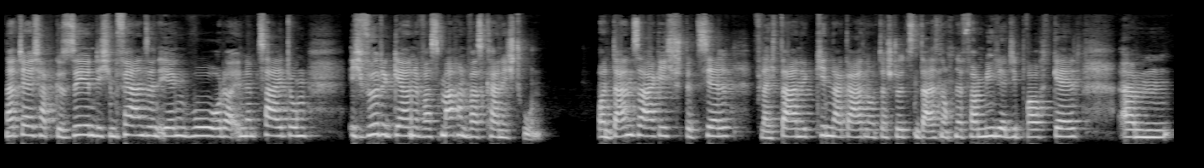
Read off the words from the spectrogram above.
Nadja, ich habe gesehen, dich im Fernsehen irgendwo oder in einer Zeitung. Ich würde gerne was machen, was kann ich tun? Und dann sage ich speziell, vielleicht da eine Kindergarten unterstützen, da ist noch eine Familie, die braucht Geld. Ähm,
